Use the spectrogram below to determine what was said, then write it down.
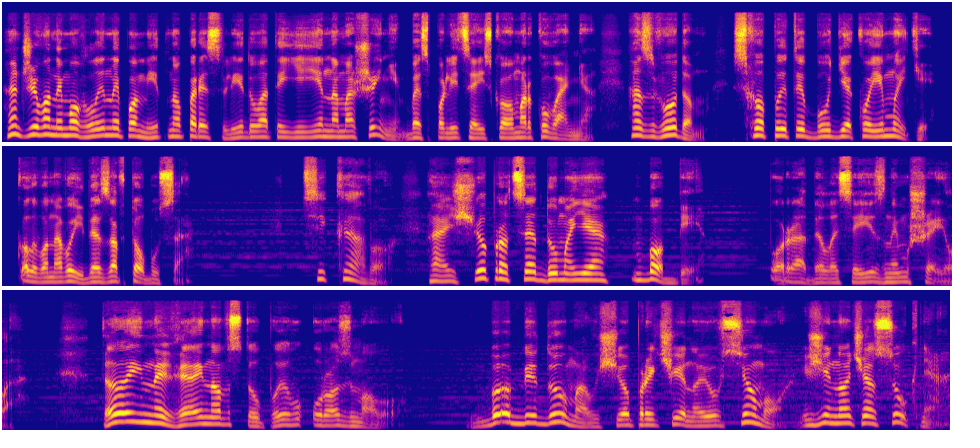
адже вони могли непомітно переслідувати її на машині без поліцейського маркування, а згодом схопити будь-якої миті, коли вона вийде з автобуса. Цікаво, а що про це думає Боббі? порадилася із ним Шейла. Той негайно вступив у розмову. Боббі думав, що причиною всьому жіноча сукня,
